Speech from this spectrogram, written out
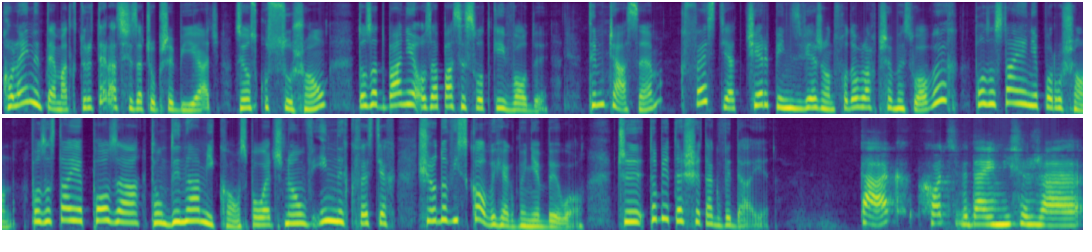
Kolejny temat, który teraz się zaczął przebijać w związku z suszą, to zadbanie o zapasy słodkiej wody. Tymczasem kwestia cierpień zwierząt w hodowlach przemysłowych pozostaje nieporuszona. Pozostaje poza tą dynamiką społeczną w innych kwestiach środowiskowych, jakby nie było. Czy tobie też się tak wydaje? Tak, choć wydaje mi się, że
